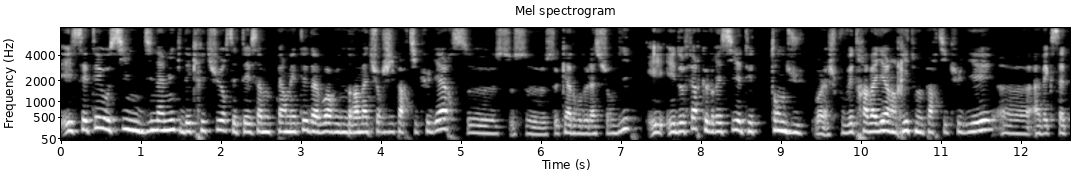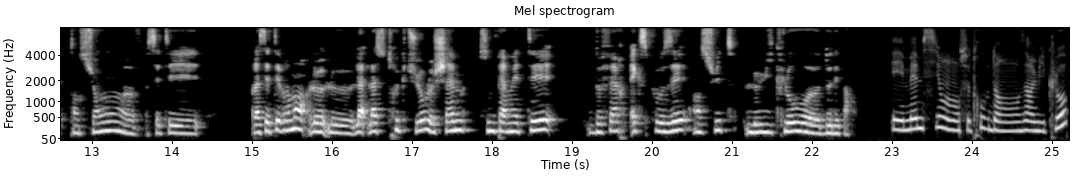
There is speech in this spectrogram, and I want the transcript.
Et c'était aussi une dynamique d'écriture, c'était ça me permettait d'avoir une dramaturgie particulière, ce, ce, ce, cadre de la survie, et, et, de faire que le récit était tendu. Voilà, je pouvais travailler un rythme particulier euh, avec cette tension. c'était c'était vraiment le, la, structure, le schème qui me permettait de faire exploser ensuite le huis clos euh, de départ. Et même si on se trouve dans un huis clos,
